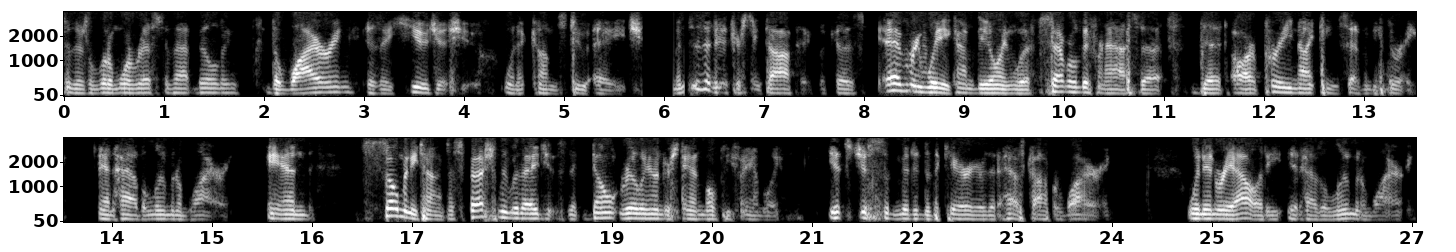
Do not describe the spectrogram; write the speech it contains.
So there's a little more risk to that building. The wiring is a huge issue when it comes to age. And this is an interesting topic because every week I'm dealing with several different assets that are pre 1973 and have aluminum wiring. And so many times, especially with agents that don't really understand multifamily, it's just submitted to the carrier that it has copper wiring, when in reality, it has aluminum wiring.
